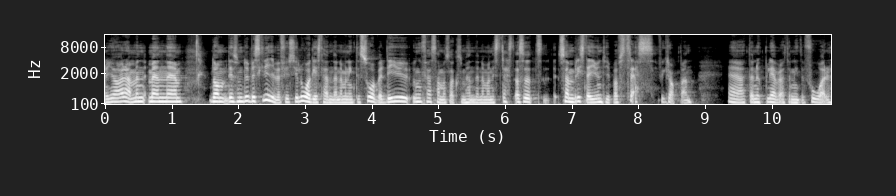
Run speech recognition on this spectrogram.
att göra. Men, men eh, de, det som du beskriver fysiologiskt händer när man inte sover, det är ju ungefär samma sak som händer när man är stressad. Alltså sömnbrist är ju en typ av stress för kroppen. Eh, att den upplever att den inte får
